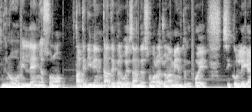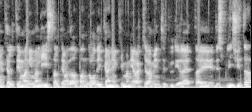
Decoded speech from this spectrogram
del nuovo millennio, sono state diventate per Wes Anderson un ragionamento che poi si collega anche al tema animalista, al tema dell'abbandono dei cani anche in maniera chiaramente più diretta ed esplicita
